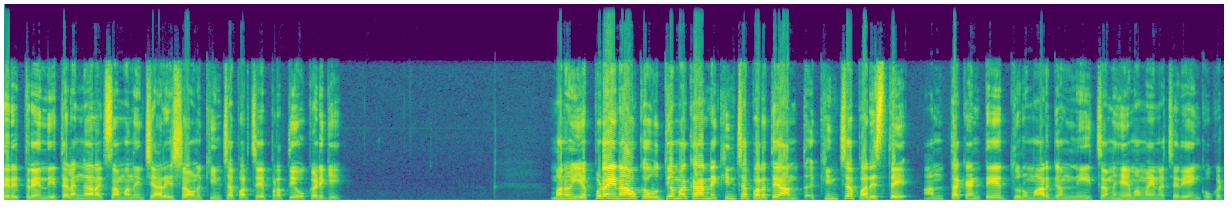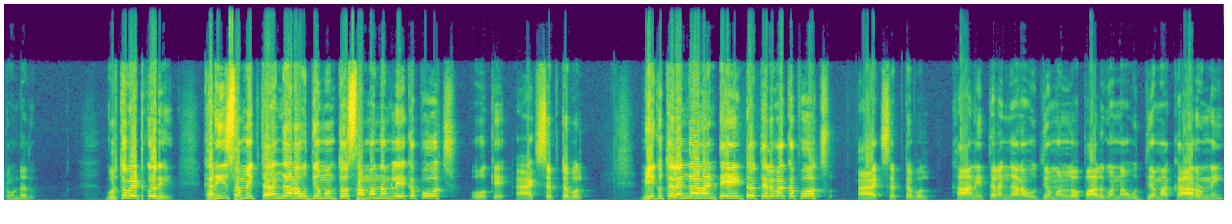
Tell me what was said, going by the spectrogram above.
చరిత్ర ఏంది? తెలంగాణకు సంబంధించి హరీష్ రావును కించపరిచే ప్రతి ఒక్కడికి. మనం ఎప్పుడైనా ఒక ఉద్యమకారిని కించపరితే అంత కించపరిస్తే అంతకంటే దుర్మార్గం నీచం హేమమైన చర్య ఇంకొకటి ఉండదు. గుర్తుపెట్టుకోరి కనీసం మీకు తెలంగాణ ఉద్యమంతో సంబంధం లేకపోవచ్చు. Okay acceptable. మీకు తెలంగాణ అంటే ఏంటో తెలియకపోవచ్చు యాక్సెప్టబుల్. కానీ తెలంగాణ ఉద్యమంలో పాల్గొన్న ఉద్యమకారుణ్ణి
